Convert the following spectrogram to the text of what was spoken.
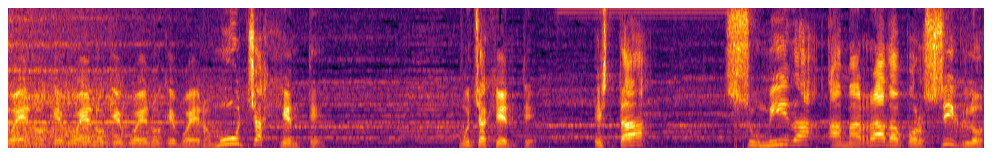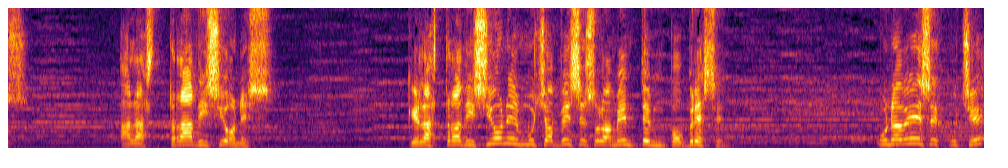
bueno, qué bueno, qué bueno, qué bueno. Mucha gente mucha gente está sumida, amarrada por siglos a las tradiciones, que las tradiciones muchas veces solamente empobrecen. Una vez escuché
